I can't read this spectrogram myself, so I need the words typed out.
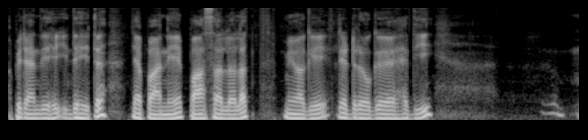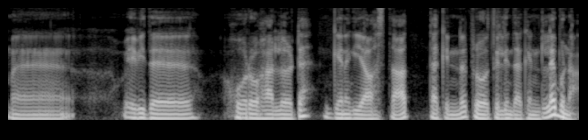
අපිට ඇන්දෙ ඉදහිට ජපානයේ පාසල්වලත් මේ වගේ ලෙඩරෝග හැදී එවිද හෝරෝහල්ලට ගෙනගිය අවස්ථාත් දකින්න ප්‍රෝතිලින් දකිට ලැබුණා.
